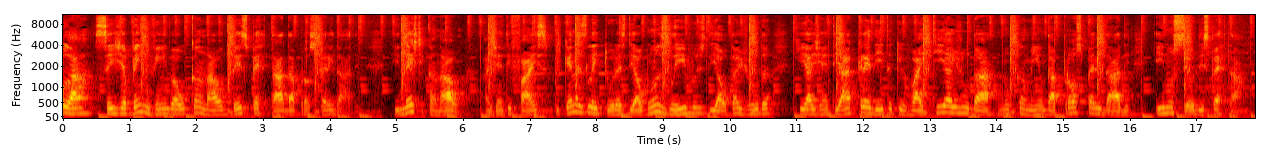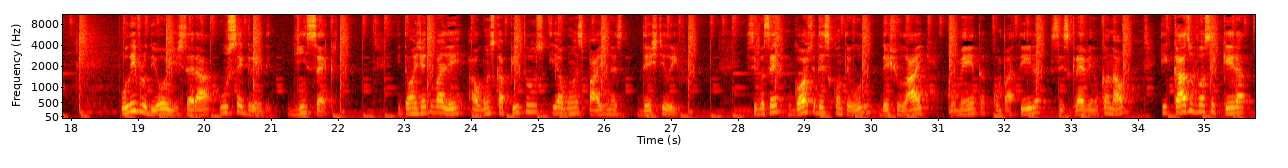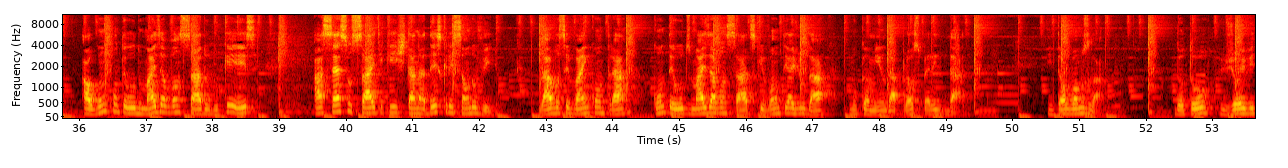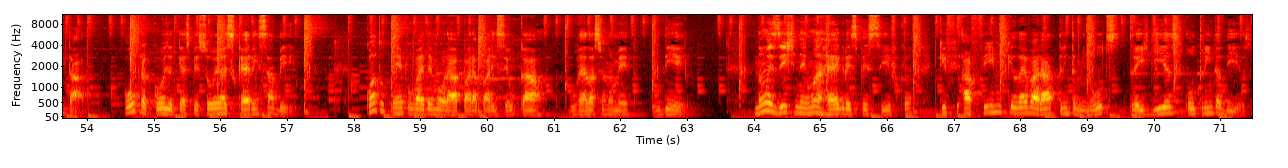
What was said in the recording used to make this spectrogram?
Olá, seja bem-vindo ao canal Despertar da Prosperidade. E neste canal a gente faz pequenas leituras de alguns livros de autoajuda que a gente acredita que vai te ajudar no caminho da prosperidade e no seu despertar. O livro de hoje será O Segredo, de Insecret. Então a gente vai ler alguns capítulos e algumas páginas deste livro. Se você gosta desse conteúdo, deixa o like, comenta, compartilha, se inscreve no canal e caso você queira algum conteúdo mais avançado do que esse, acesse o site que está na descrição do vídeo. Lá você vai encontrar conteúdos mais avançados que vão te ajudar no caminho da prosperidade. Então vamos lá. Dr. Joy Vitar. Outra coisa que as pessoas querem saber: quanto tempo vai demorar para aparecer o carro, o relacionamento, o dinheiro? Não existe nenhuma regra específica que afirme que levará 30 minutos, 3 dias ou 30 dias.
